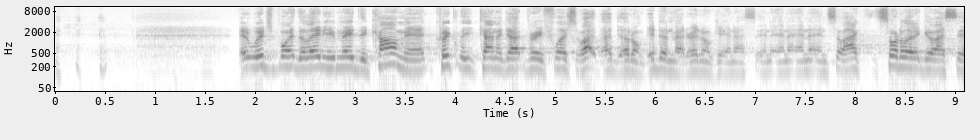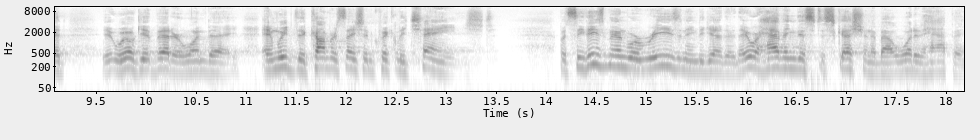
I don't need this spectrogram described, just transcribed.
At which point, the lady who made the comment quickly kind of got very flushed. Well, I, I, don't, it doesn't matter. I don't care. And, I, and, and, and, and so I sort of let it go. I said, It will get better one day. And we, the conversation quickly changed. But see, these men were reasoning together. They were having this discussion about what had happened.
